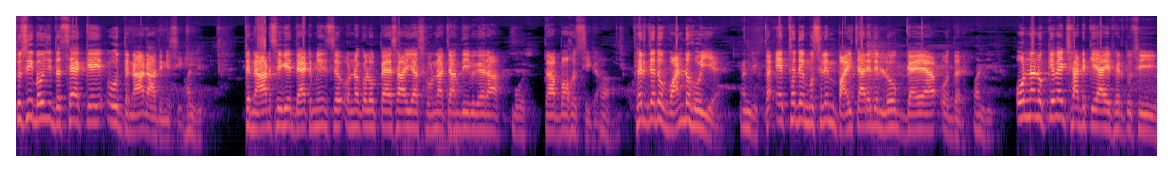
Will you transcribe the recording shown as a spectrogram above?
ਤੁਸੀਂ ਬਾਊ ਜੀ ਦੱਸਿਆ ਕਿ ਉਹ ਦਨਾੜ ਆਦਮੀ ਸੀ ਹਾਂਜੀ। ਦਨਾੜ ਸੀਗੇ ਦੈਟ ਮੀਨਸ ਉਹਨਾਂ ਕੋਲੋਂ ਪੈਸਾ ਜਾਂ ਸੋਨਾ ਚਾਂਦੀ ਵਗੈਰਾ ਤਾਂ ਬਹੁਤ ਸੀਗਾ। ਫਿਰ ਜਦੋਂ ਵੰਡ ਹੋਈ ਹੈ ਹਾਂਜੀ। ਤਾਂ ਇੱਥੋਂ ਦੇ ਮੁਸਲਿਮ ਭਾਈਚਾਰੇ ਦੇ ਲੋਕ ਗਏ ਆ ਉਧਰ। ਹਾਂਜੀ। ਉਹਨਾਂ ਨੂੰ ਕਿਵੇਂ ਛੱਡ ਕੇ ਆਏ ਫਿਰ ਤੁਸੀਂ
